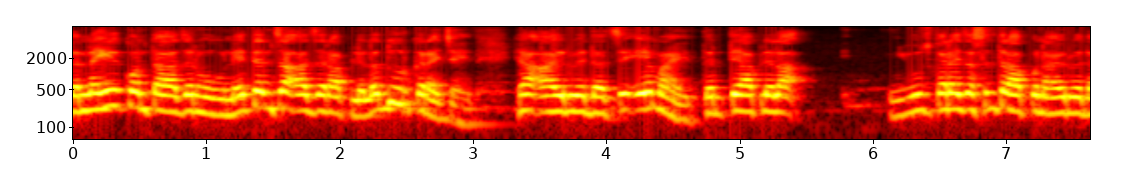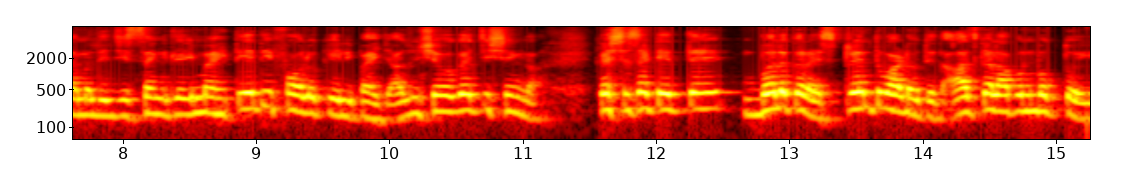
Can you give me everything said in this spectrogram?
त्यांनाही कोणता आजार होऊ नये त्यांचा आजार आपल्याला दूर करायचे आहेत. ह्या आयुर्वेदाचे एम आहेत. तर ते आपल्याला यूज करायचं असेल तर आपण आयुर्वेदामध्ये जी सांगितलेली माहिती आहे ती फॉलो केली पाहिजे. अजून शेवग्याची शेंगा. कशासाठी आहेत ते? बल कराय स्ट्रेंथ वाढवतात. आजकाल आपण बघतोय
